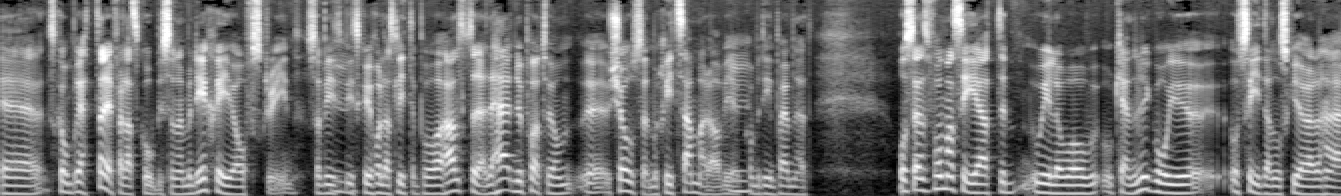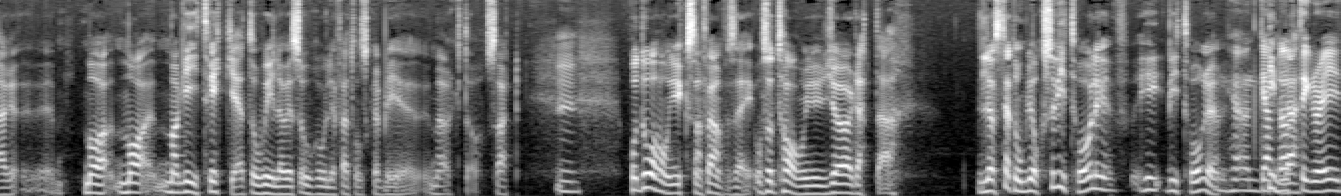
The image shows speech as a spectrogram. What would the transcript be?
eh, ska hon berätta det för alla skobisarna, men det sker ju off-screen. Så vi, vi ska ju hållas lite på halster där. Det här, nu pratar vi om eh, Chosen, men skitsamma då, vi har kommit in på ämnet. Och sen får man se att Willow och, och Kennedy går ju åt sidan och ska göra det här eh, ma, ma, magitricket. Och Willow är så orolig för att hon ska bli mörk då, svart. Mm. Och då har hon ju yxan framför sig. Och så tar hon ju, gör detta. Det lustiga är att hon blir också vithårig. vithårig. Ja, Himla- the Grey.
